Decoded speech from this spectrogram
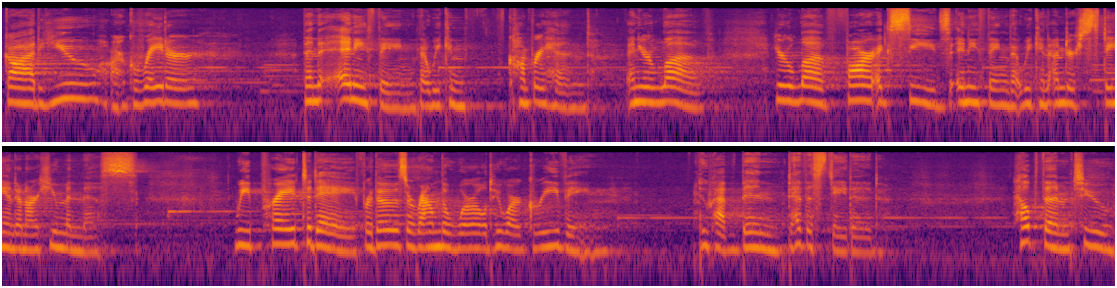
God, you are greater than anything that we can comprehend and your love. Your love far exceeds anything that we can understand in our humanness. We pray today for those around the world who are grieving, who have been devastated. Help them to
